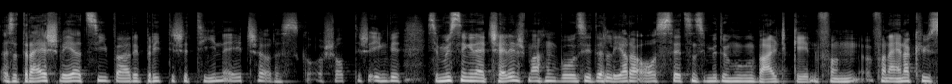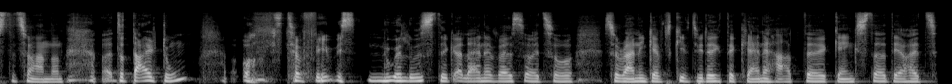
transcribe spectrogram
also drei schwer erziehbare britische Teenager oder schottische irgendwie, sie müssen irgendeine Challenge machen, wo sie der Lehrer aussetzen, sie müssen in Wald gehen, von, von einer Küste zur anderen. Äh, total dumm. Und der Film ist nur lustig, alleine weil es halt so, so Running Gaps gibt, wie der, der kleine harte Gangster, der halt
